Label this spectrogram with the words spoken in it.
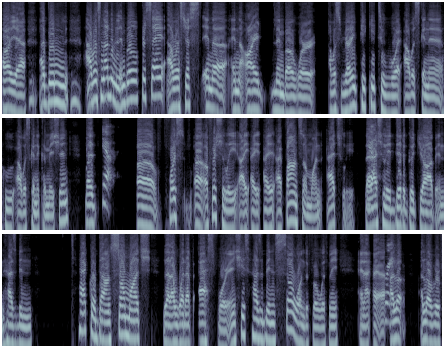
Oh yeah, I've been. I was not in limbo per se. I was just in a in the art limbo where I was very picky to what I was gonna who I was gonna commission. But Yeah. uh, first uh, officially, I, I I I found someone actually that Yeah. actually did a good job and has been tackled down so much that I would have asked for, and she has been so wonderful with me, and I I, I love I love her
